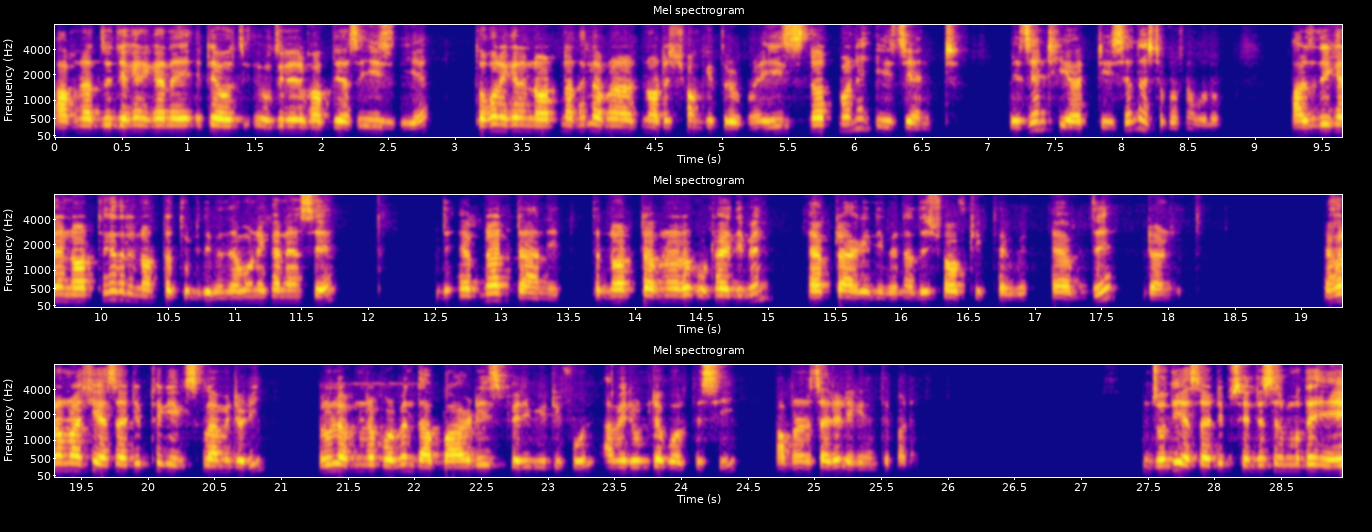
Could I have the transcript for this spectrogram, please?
আপনার যদি এখানে এখানে এটা অক্সিলারি ভাব দিয়ে আছে ইজ দিয়ে, তখন এখানে নট না থাকলে আপনার নটের সংক্ষিপ্ত রূপ ইজ নট মানে ইজেন্ট এজেন্ট হিয়ার টিচার লাস্টে প্রশ্ন বলো। আর যদি এখানে নট থাকে, তাহলে নটটা তুলে দিবেন। যেমন এখানে আছে দে হ্যাভ নট ডান ইট তো নটটা আপনারা উঠাই দিবেন হ্যাভটা আগে দিবেন না সব ঠিক থাকবে। হ্যাভ দে ডান ইট এখন আমরা আসি অ্যাসার্টিভ থেকে এক্সক্লামেটরি রুল আপনারা পড়বেন the bird is very beautiful আমি রুলটা বলতেছি, আপনারা চাইলে লিখে নিতে পারেন। যদি অ্যাসার্টিভ সেন্টেন্সের মধ্যে এ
